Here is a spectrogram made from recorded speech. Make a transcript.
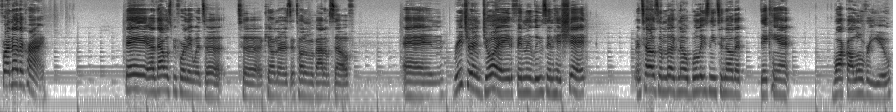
for another crime. They uh, that was before they went to to Kilner's and told him about himself. And Reacher enjoyed Finley losing his shit and tells him, "Look, no bullies need to know that they can't walk all over you."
